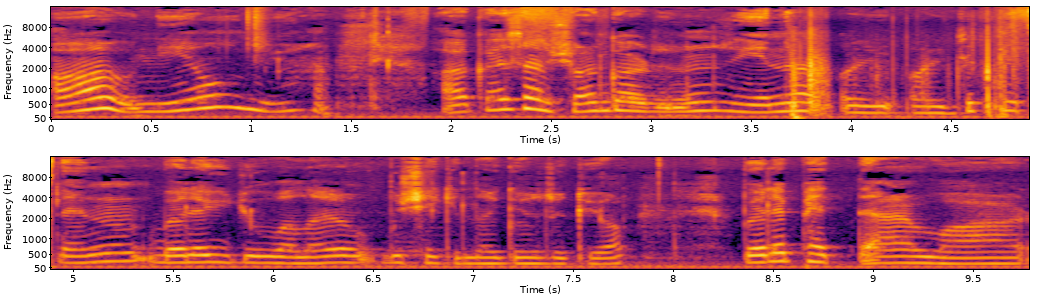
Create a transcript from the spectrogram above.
Aa niye olmuyor? Arkadaşlar şu an gördüğünüz yeni ay- ayıcık petlerinin böyle yuvaları bu şekilde gözüküyor. Böyle petler var.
